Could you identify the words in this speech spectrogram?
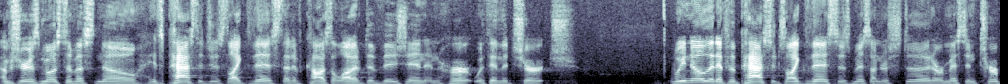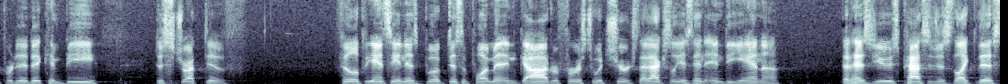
I'm sure as most of us know, it's passages like this that have caused a lot of division and hurt within the church. We know that if a passage like this is misunderstood or misinterpreted, it can be destructive. Philip Yancey, in his book Disappointment in God, refers to a church that actually is in Indiana that has used passages like this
